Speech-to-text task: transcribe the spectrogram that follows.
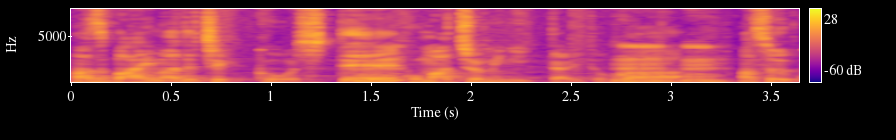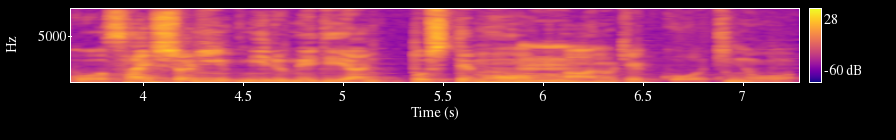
まず倍までチェックをして、こう街を見に行ったりとか、まあ、そういうこう最初に見るメディアとしても、ん。あの結構機能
